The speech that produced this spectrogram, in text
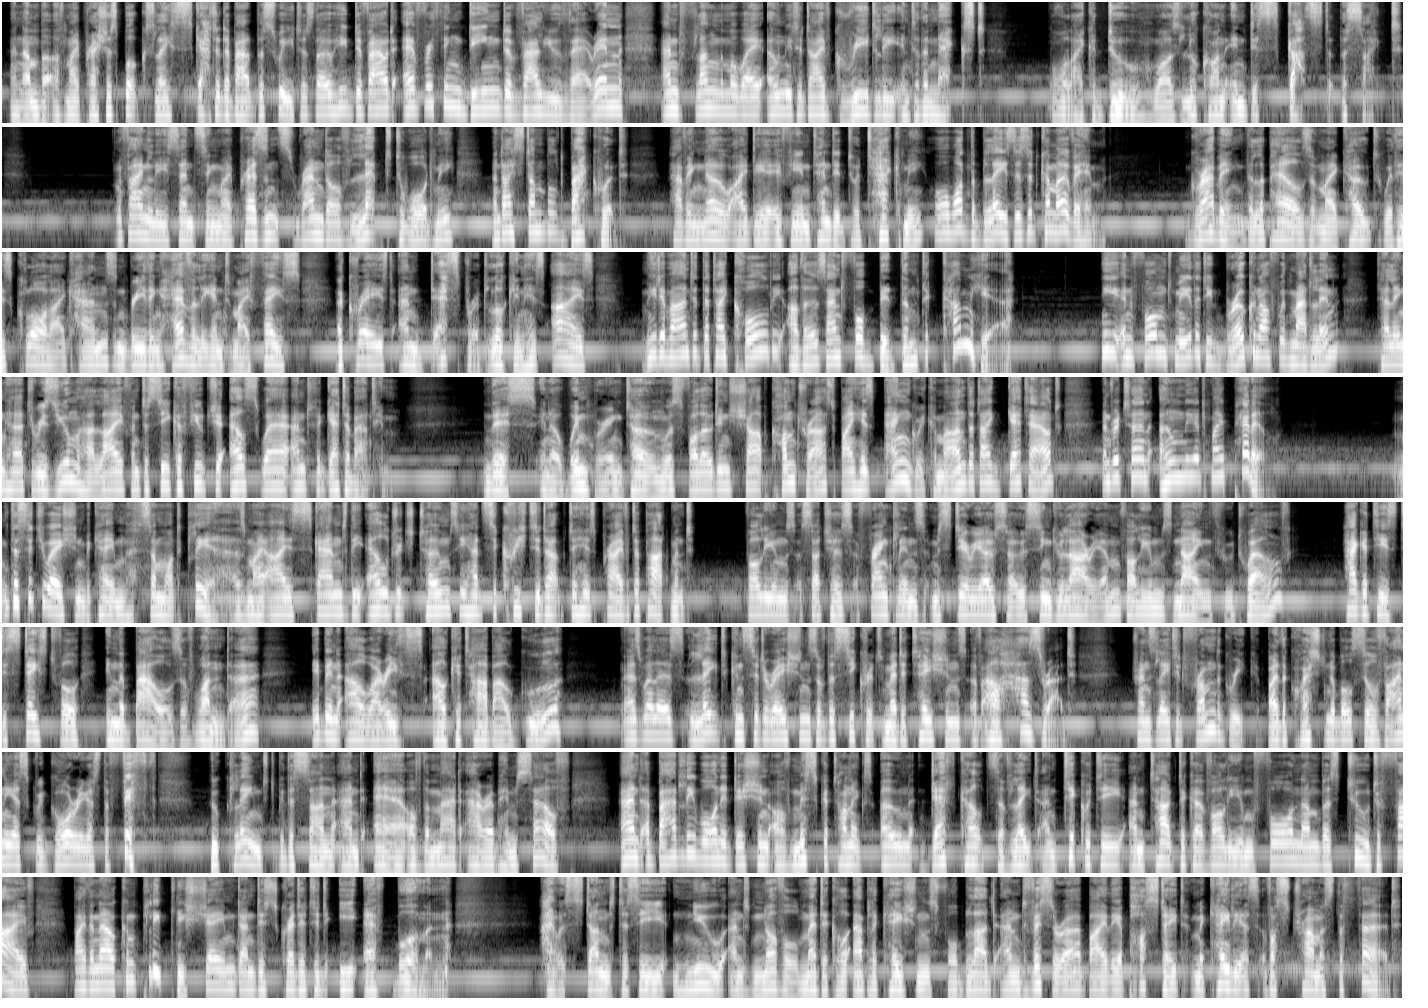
A number of my precious books lay scattered about the suite as though he devoured everything deemed of value therein and flung them away only to dive greedily into the next. All I could do was look on in disgust at the sight. Finally, sensing my presence, Randolph leapt toward me, and I stumbled backward, having no idea if he intended to attack me or what the blazes had come over him. Grabbing the lapels of my coat with his claw like hands and breathing heavily into my face, a crazed and desperate look in his eyes, he demanded that I call the others and forbid them to come here. He informed me that he'd broken off with Madeline, telling her to resume her life and to seek a future elsewhere and forget about him. This, in a whimpering tone, was followed in sharp contrast by his angry command that I get out and return only at my peril. The situation became somewhat clear as my eyes scanned the eldritch tomes he had secreted up to his private apartment. Volumes such as Franklin's Mysterioso Singularium, volumes 9 through 12, Haggerty's Distasteful In the Bowels of Wonder, Ibn al Warith's Al Kitab al Ghul, as well as late considerations of the secret meditations of Alhazred, translated from the Greek by the questionable Sylvanus Gregorius V, who claimed to be the son and heir of the mad Arab himself, and a badly worn edition of Miskatonic's own Death Cults of Late Antiquity, Antarctica Volume 4, Numbers 2 to 5, by the now completely shamed and discredited E.F. Boorman. I was stunned to see new and novel medical applications for blood and viscera by the apostate Michaelius Vostramus III.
